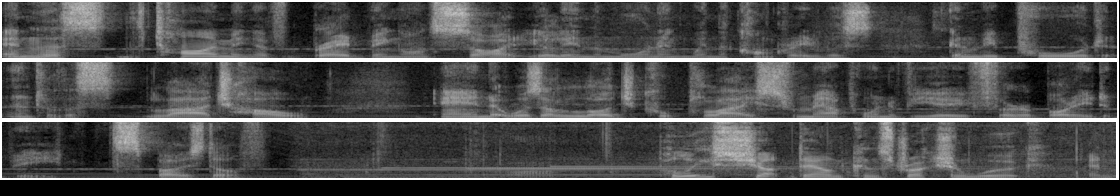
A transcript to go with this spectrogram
And this, the timing of Brad being on site early in the morning when the concrete was going to be poured into this large hole, and it was a logical place from our point of view for a body to be disposed of. Police shut down construction work and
